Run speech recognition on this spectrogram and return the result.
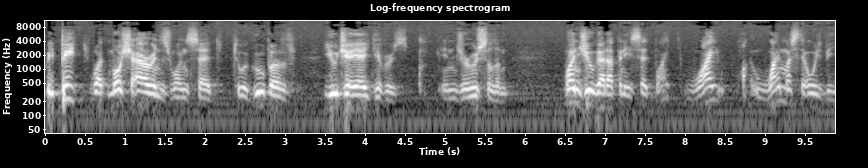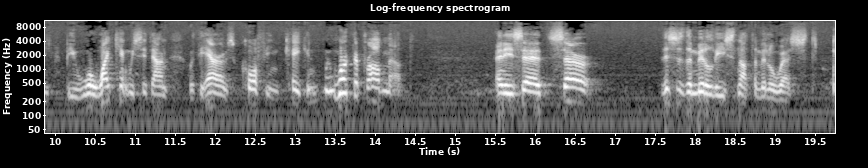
repeat what Moshe Arens once said to a group of UJA givers in Jerusalem. One Jew got up and he said, why, why, why must there always be, be war? Why can't we sit down with the Arabs, coffee and cake, and we work the problem out? And he said, sir, this is the Middle East, not the Middle West.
